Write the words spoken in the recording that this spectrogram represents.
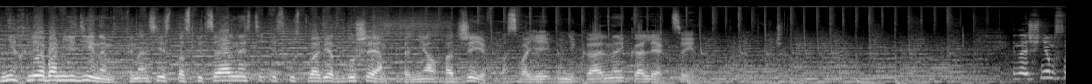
Не хлебом единым. Финансист по специальности искусствовед в душе Даниал Хаджиев о своей уникальной коллекции. Начнем с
